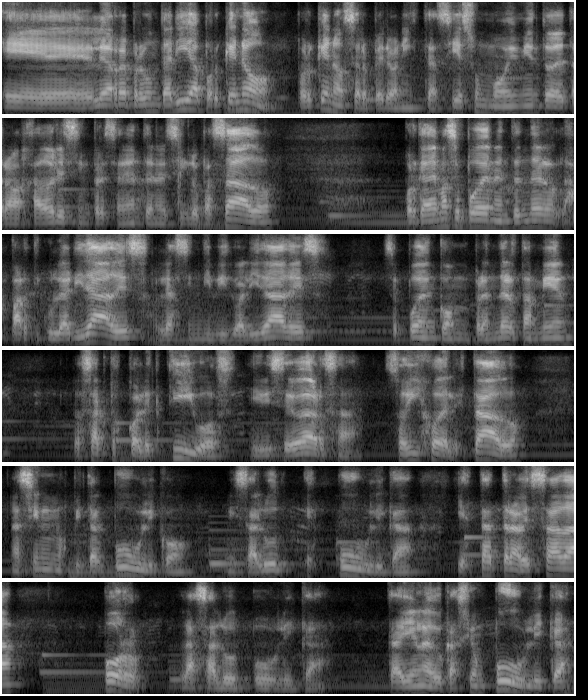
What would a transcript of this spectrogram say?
eh, le repreguntaría por qué no, por qué no ser peronista, si es un movimiento de trabajadores sin precedente en el siglo pasado, porque además se pueden entender las particularidades, las individualidades, se pueden comprender también los actos colectivos y viceversa. Soy hijo del Estado, nací en un hospital público, mi salud es pública y está atravesada por la salud pública. Caí en la educación pública,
